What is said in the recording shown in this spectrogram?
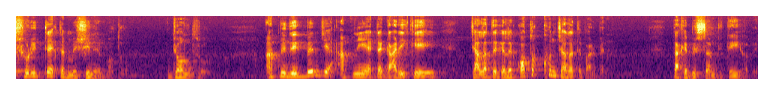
শরীরটা একটা মেশিনের মতো, যন্ত্র। আপনি দেখবেন যে আপনি একটা গাড়িকে চালাতে গেলে কতক্ষণ চালাতে পারবেন? তাকে বিশ্রাম দিতেই হবে।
